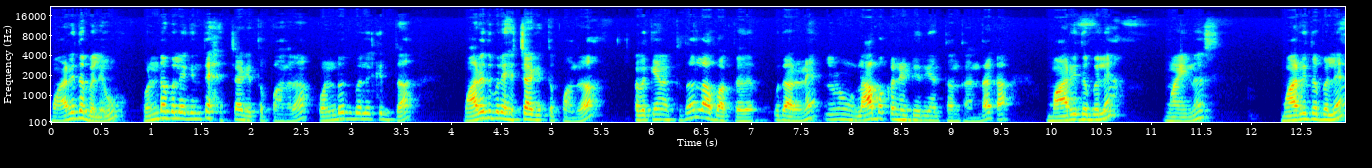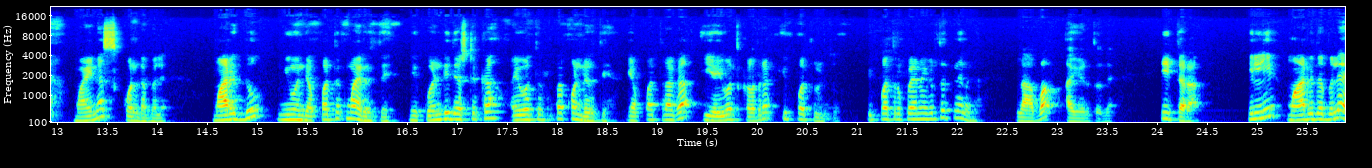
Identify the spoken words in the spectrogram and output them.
ಮಾರಿದ ಬೆಲೆಯು ಕೊಂಡ ಬೆಲೆಗಿಂತ ಹೆಚ್ಚಾಗಿತ್ತಪ್ಪ ಅಂದ್ರೆ ಕೊಂಡದ ಬೆಲೆಗಿಂತ ಮಾರಿದ ಬೆಲೆ ಹೆಚ್ಚಾಗಿತ್ತಪ್ಪ ಅಂದ್ರೆ ಅದಕ್ಕೆ ಏನಾಗ್ತದೆ? ಲಾಭ ಆಗ್ತದೆ. ಉದಾಹರಣೆ, ನಾವು ಲಾಭ ಅಂತ ಅಂತ ಅಂದಾಗ ಮಾರಿದ ಬೆಲೆ ಮೈನಸ್ ಮಾರಿದ ಬೆಲೆ ಮೈನಸ್ ಕೊಂಡ ಬೆಲೆ. ಮಾರಿದ್ದು ನೀವು ಒಂದು ಎಪ್ಪತ್ತಕ್ಕೆ ಮಾರಿರ್ತಿ. ನೀವು ಕೊಂಡಿದ್ದು ಎಷ್ಟಕ್ಕೆ? ಐವತ್ತು ರೂಪಾಯಿ ಕೊಂಡಿರ್ತಿ. ಎಪ್ಪತ್ತರಾಗ ಈ ಐವತ್ತು ಕಳೆದ್ರೆ ಇಪ್ಪತ್ತು ಉಳಿತು. ಇಪ್ಪತ್ತು ರೂಪಾಯಿ ಏನಾಗಿರ್ತದೆ ನಿನಗೆ? ಲಾಭ ಆಗಿರ್ತದೆ. ಈ ಥರ ಇಲ್ಲಿ ಮಾರಿದ ಬೆಲೆ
